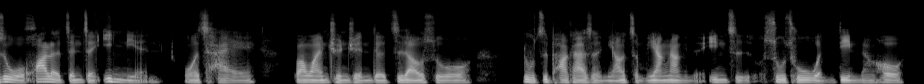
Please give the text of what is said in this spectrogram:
是我花了整整一年，我才完完全全的知道说，录制 Podcast 你要怎么样让你的音质输出稳定，然后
